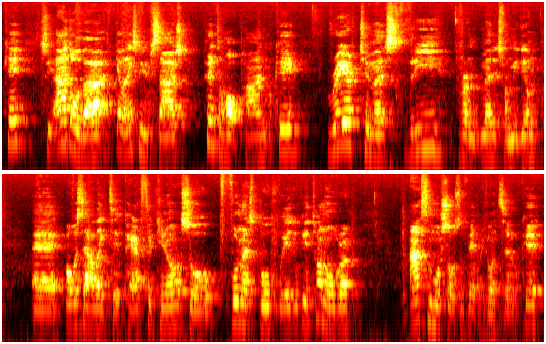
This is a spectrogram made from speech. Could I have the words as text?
Okay, so you add all that, give it a nice medium massage, put it into a hot pan, okay? Rare, two minutes, three for minutes for medium. Uh, obviously I liked it perfect, you know, so four minutes both ways, okay? Turn over, add some more salt and pepper if you want to, okay?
